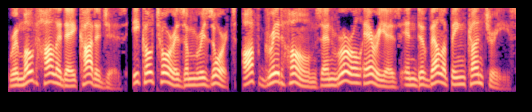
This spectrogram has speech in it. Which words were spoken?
remote holiday cottages, ecotourism resorts, off-grid homes and rural areas in developing countries.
